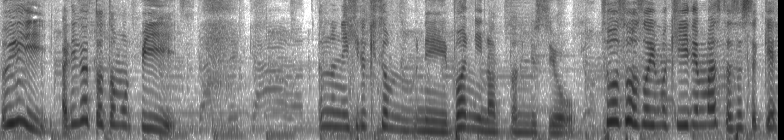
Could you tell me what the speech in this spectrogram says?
ういありがとうともぴー。あのねひろきさんもねバンになったんですよ。そうそうそう今聞いてました。そしたっけ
